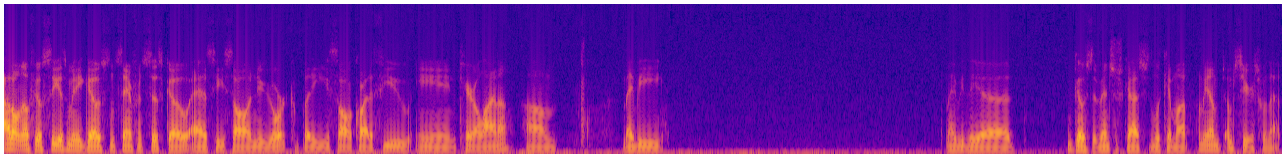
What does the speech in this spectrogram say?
I don't know if he'll see as many ghosts in San Francisco as he saw in New York, but he saw quite a few in Carolina. Um, maybe maybe the uh, Ghost Adventures guys should look him up. I mean, I'm I'm serious with that.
